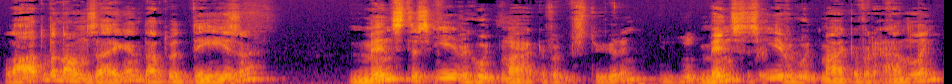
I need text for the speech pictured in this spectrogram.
laten we dan zeggen dat we deze minstens even goed maken voor besturing, Mhm. minstens even goed maken voor handling,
